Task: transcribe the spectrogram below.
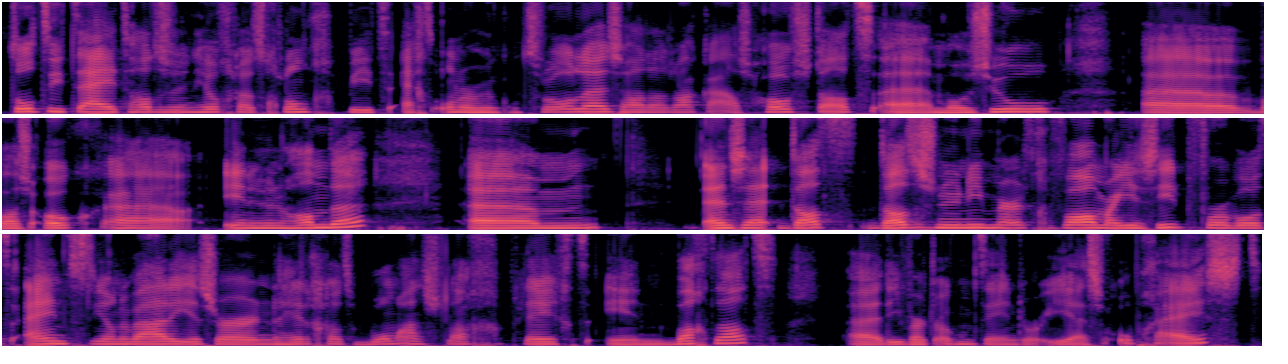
tot die tijd hadden ze een heel groot grondgebied echt onder hun controle. Ze hadden Raqqa als hoofdstad, uh, Mosul uh, was ook uh, in hun handen. Um, en dat, dat is nu niet meer het geval, maar je ziet bijvoorbeeld eind januari is er een hele grote bomaanslag gepleegd in Bagdad. die werd ook meteen door IS opgeëist.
